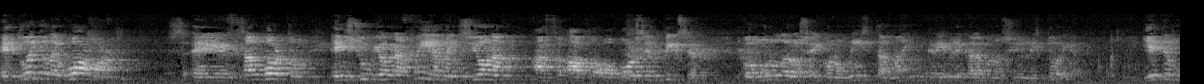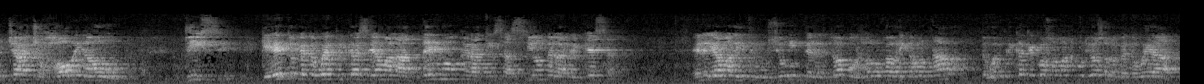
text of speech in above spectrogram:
El dueño de Walmart eh, Sam Burton, en su biografía menciona a, a, a Paul Pixel como uno de los economistas más increíbles que ha conocido en la historia. Y este muchacho, joven aún, dice que esto que te voy a explicar se llama la democratización de la riqueza. Él le llama distribución intelectual porque nosotros no fabricamos nada. Te voy a explicar qué cosa más curiosa lo que te voy a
